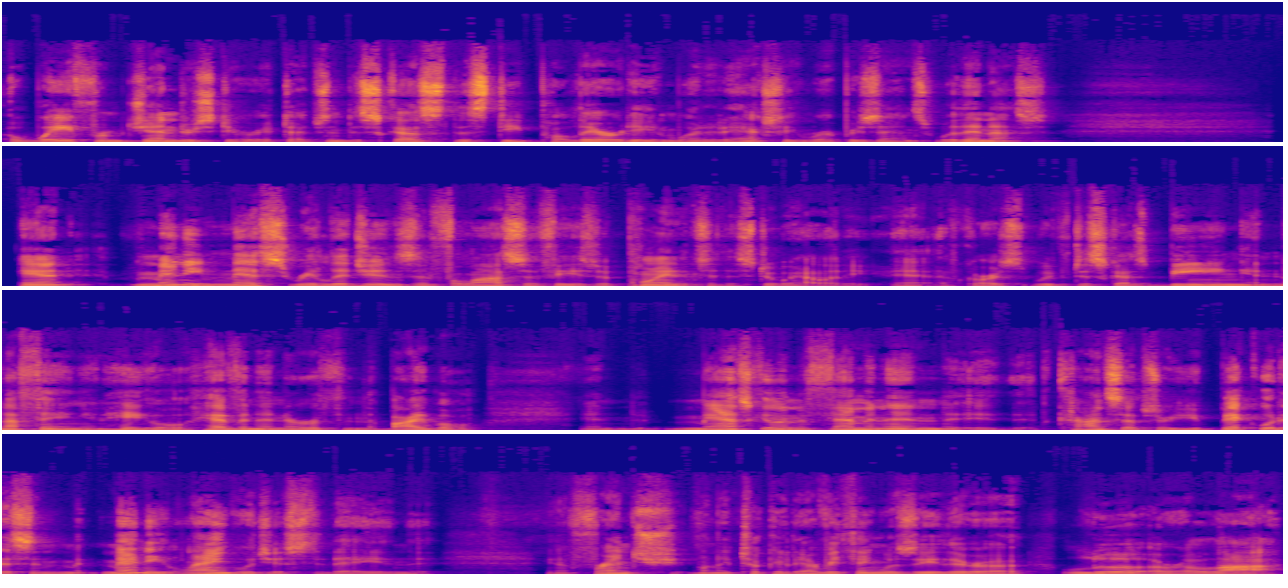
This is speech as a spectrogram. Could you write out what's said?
away from gender stereotypes and discuss this deep polarity and what it actually represents within us. And many myths, religions, and philosophies have pointed to this duality. Eh, of course, we've discussed being and nothing in Hegel, heaven and earth in the Bible. And masculine and feminine eh, concepts are ubiquitous in many languages today. In French, when I took it, everything was either a le or a la.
